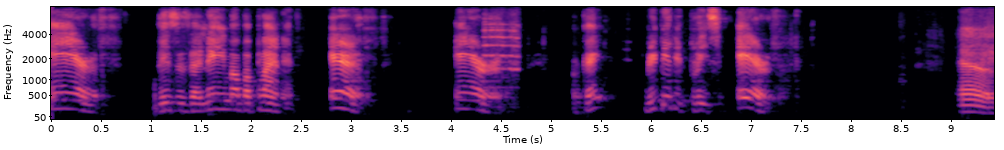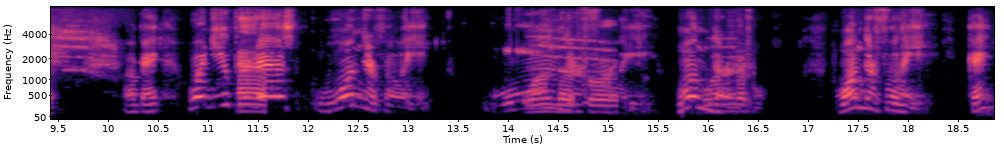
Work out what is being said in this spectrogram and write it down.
earth. This is the name of a planet. Earth, earth. Okay, repeat it, please. Earth. Air, Okay, when you pronounce wonderfully, wonderfully, wonderful, wonderfully. Okay,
